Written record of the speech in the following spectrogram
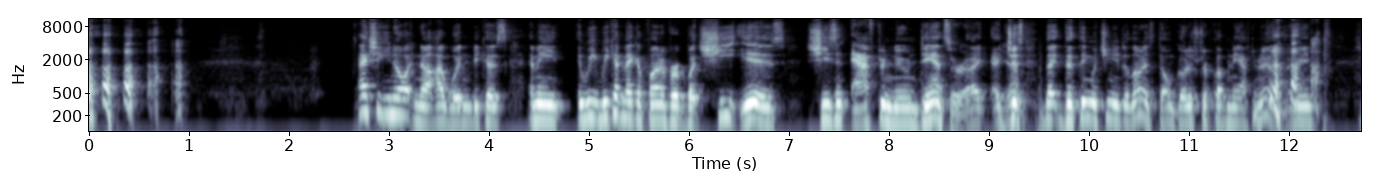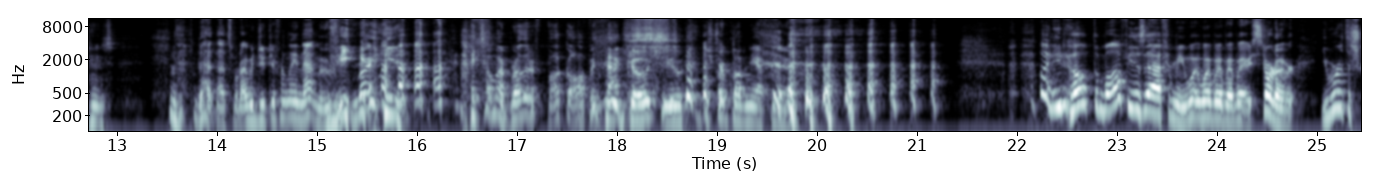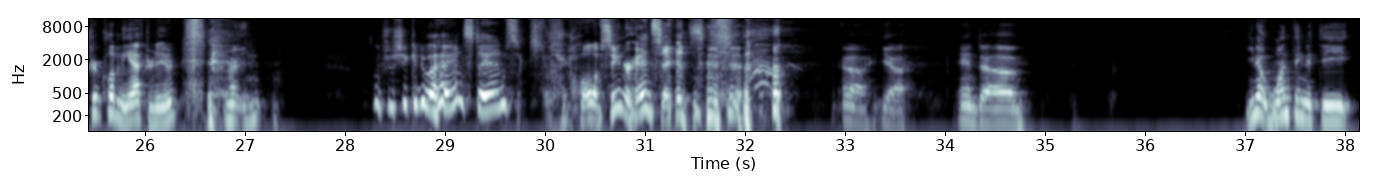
Actually, you know what? No, I wouldn't because I mean we, we kept making fun of her, but she is she's an afternoon dancer. I, I just the, the thing what you need to learn is don't go to strip club in the afternoon. I mean, that, that's what I would do differently in that movie. right? I tell my brother to fuck off and not go to the strip club in the afternoon. I need help. The mafia's after me. Wait, wait, wait, wait, wait. Start over. You were at the strip club in the afternoon. Right? So she could do a handstand. Well, I've seen her handstands. Uh, yeah, and um, you know, one thing that the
